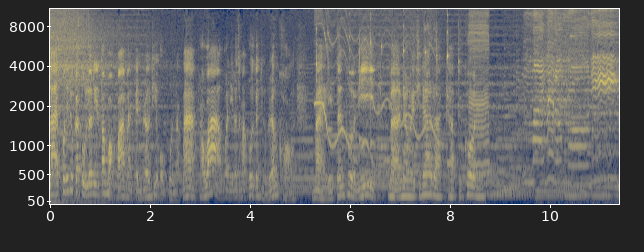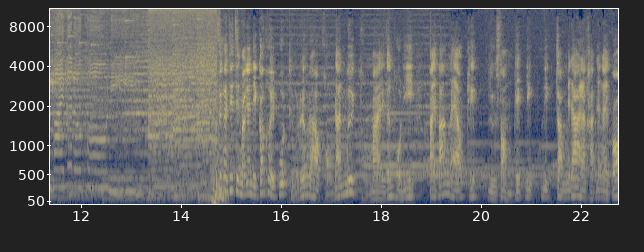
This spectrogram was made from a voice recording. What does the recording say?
หลายคนที่ดูการ์ตูนเรื่องนี้ต้องบอกว่ามันเป็นเรื่องที่อบอุ่นมากๆ เพราะว่าวันนี้เราจะมาพูดกันถึงเรื่องของ My Little Pony หมาน้อยที่น่ารักครับทุกคน My little pony, my little pony. ซึ่งอันที่จริงแล้วยันนิกก็เคยพูดถึงเรื่องราวของด้านมืดของ My Little Pony ไปบ้างแล้วคลิปหรือ 2 คลิปนิกนิกจำไม่ได้นะครับ ยังไงก็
